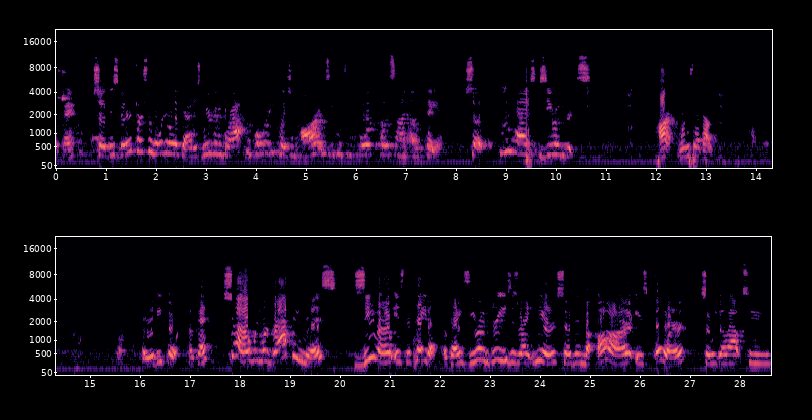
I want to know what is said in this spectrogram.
okay? So this very first one that we're going to look at is we're going to graph the polar equation r is equal to 4 cosine of theta. So who has 0 degrees? All right, what is that value? It would be 4, okay? So when we're graphing this, 0 is the theta, okay? 0 degrees is right here, so then the r is 4, so we go out to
